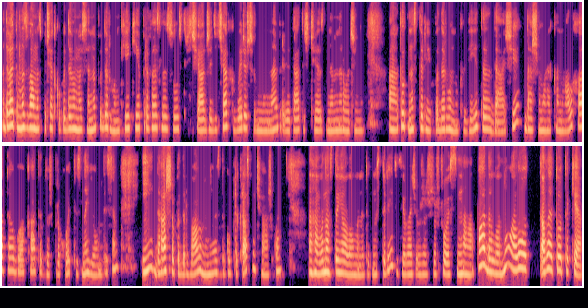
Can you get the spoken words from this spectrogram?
А давайте ми з вами спочатку подивимося на подарунки, які я привезла з зустрічі, адже дівчатка вирішили мене привітати ще з днем народження. Тут на столі подарунок від Даші. Даша має канал Хата Агуаката, тож приходьте, знайомтеся. І Даша подарувала мені ось таку прекрасну чашку. Вона стояла у мене тут на столі, тут я бачу вже, що щось нападало, ну, але, але то таке.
